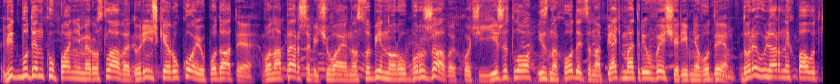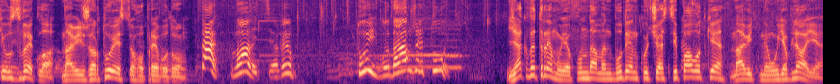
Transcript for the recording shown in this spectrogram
Від будинку пані Мирослави до річки рукою подати. Вона перша відчуває на собі нору боржави, хоч її житло і знаходиться на 5 метрів вище рівня води. До регулярних паводків звикла. Навіть жартує з цього приводу. Так, ловиться риб. Тут вода вже туй. Як витримує фундамент будинку часті паводки, навіть не уявляє.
